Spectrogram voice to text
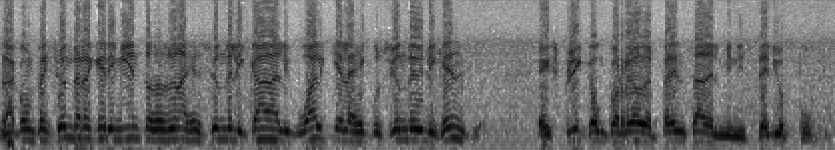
La confección de requerimientos es una gestión delicada, al igual que la ejecución de diligencias, explica un correo de prensa del Ministerio Público.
